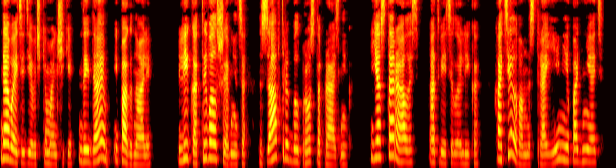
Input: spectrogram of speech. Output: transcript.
Давайте, девочки-мальчики, доедаем и погнали. Лика, ты волшебница. Завтрак был просто праздник. Я старалась, ответила Лика. Хотела вам настроение поднять.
